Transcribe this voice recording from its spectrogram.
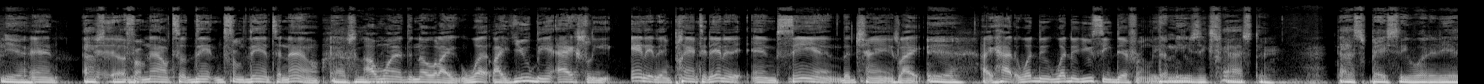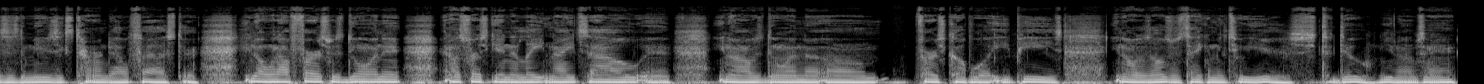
Yeah. and Absolutely. uh, from now to then, from then to now. Absolutely. I wanted to know like what, like you being actually in it and planted in it and seeing the change, like, Yeah. like how what do what do you see differently? the music's faster. That's basically what it is. Is the music's turned out faster. You know, when I first was doing it, and I was first getting the late nights out, and you know, I was doing the um, first couple of EPs. You know, those was taking me two years to do. You know what I'm saying?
